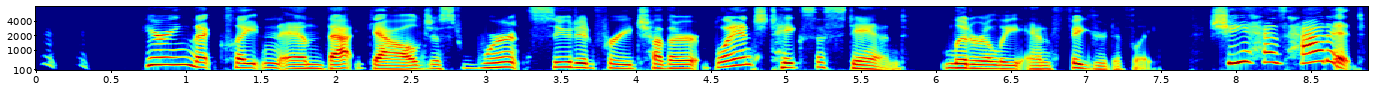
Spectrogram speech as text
Hearing that Clayton and that gal just weren't suited for each other, Blanche takes a stand, literally and figuratively. She has had it.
